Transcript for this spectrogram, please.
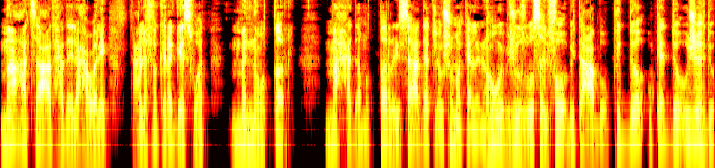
ما عاد ساعد حدا اللي حواليه. على فكرة جيس وات منه مضطر. ما حدا مضطر يساعدك لو شو ما كان لأنه هو بجوز وصل فوق بتعبه وكده وكده وجهده.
